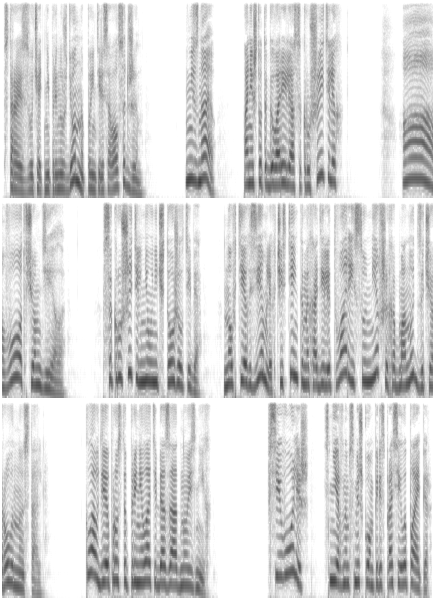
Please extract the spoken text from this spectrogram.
Стараясь звучать непринужденно, поинтересовался Джин. «Не знаю. Они что-то говорили о сокрушителях, «А, вот в чем дело. Сокрушитель не уничтожил тебя, но в тех землях частенько находили тварей, сумевших обмануть зачарованную сталь. Клаудия просто приняла тебя за одну из них». «Всего лишь?» — с нервным смешком переспросила Пайпер.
